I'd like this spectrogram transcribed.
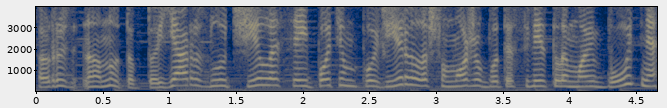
роз... ну тобто я розлучилася і потім повірила, що може бути світле майбутнє,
